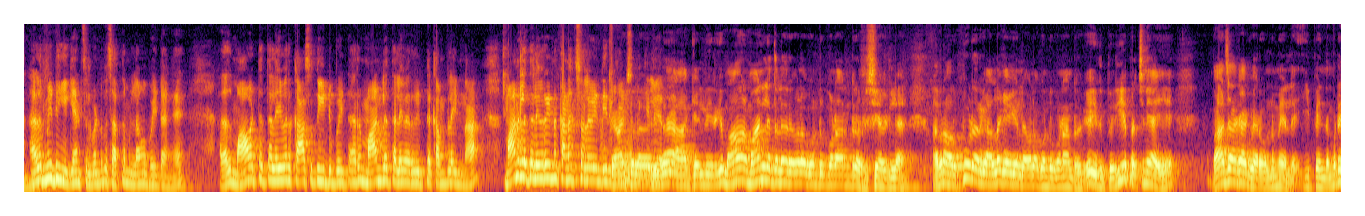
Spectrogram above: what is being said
அதனால் மீட்டிங்கை கேன்சல் பண்ணிட்டு இப்ப சத்தம் இல்லாமல் போயிட்டாங்க. அதாவது மாவட்ட தலைவர் காசு தூக்கிட்டு போயிட்டாரு. மாநில தலைவர்கிட்ட கம்ப்ளைண்ட்னா மாநில தலைவர் இன்னும் கணக்கு சொல்ல வேண்டியிருக்கு. கேள்வி இருக்குது மா மாநில தலைவர் எவ்வளோ கொண்டு போனார்ன்ற விஷயம் இருக்குல்ல. அப்புறம் அவர் கூட இருக்க அல்ல கைகள் எவ்வளோ கொண்டு போனான்னு இருக்கு. இது பெரிய பிரச்சனையாகி பாஜகவுக்கு வேறு ஒன்றுமே இல்லை. இப்போ இந்த முறை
